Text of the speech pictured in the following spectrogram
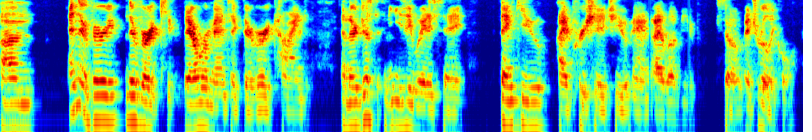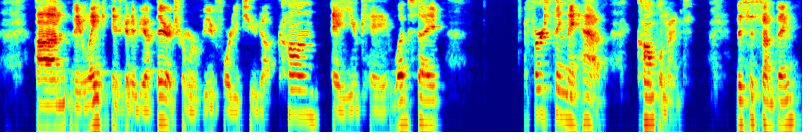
um, and they're very they're very cute. They are romantic. They're very kind, and they're just an easy way to say thank you, I appreciate you, and I love you. So it's really cool. Um, the link is going to be up there. It's from review42.com, a UK website. First thing they have compliment. This is something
